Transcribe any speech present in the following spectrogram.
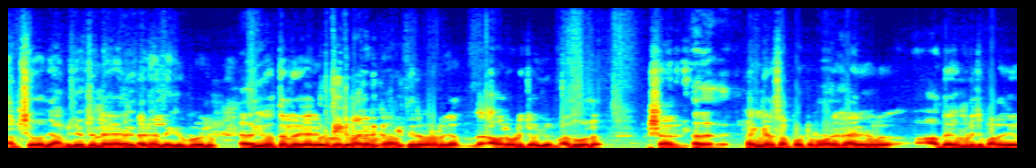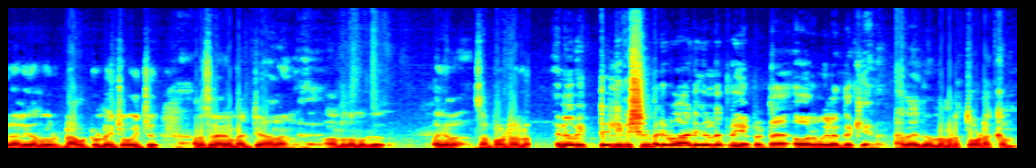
സംശയം എന്ന് പറഞ്ഞാൽ അഭിനയത്തിന്റെ കാര്യത്തിൽ അല്ലെങ്കിൽ പോലും ജീവിതത്തിന്റെ കാര്യം തീരുമാനം എടുക്കാൻ അവരെ വിളിച്ചു ചോദിക്കും. അതുപോലെ അതെ ഭയങ്കര സപ്പോർട്ടാണ് ഓരോ കാര്യങ്ങൾ അദ്ദേഹം വിളിച്ച് പറഞ്ഞു തരും. അല്ലെങ്കിൽ നമുക്ക് ഡൗട്ട് ഉണ്ടെങ്കിൽ ചോദിച്ച് മനസ്സിലാക്കാൻ പറ്റിയ ആളാണ്. അതുകൊണ്ട് നമുക്ക് ഭയങ്കര സപ്പോർട്ടാണ് നോബി ടെലിവിഷൻ പരിപാടികളുടെ പ്രിയപ്പെട്ട ഓർമ്മകൾ എന്തൊക്കെയാണ്? അതായത് നമ്മുടെ തുടക്കം.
